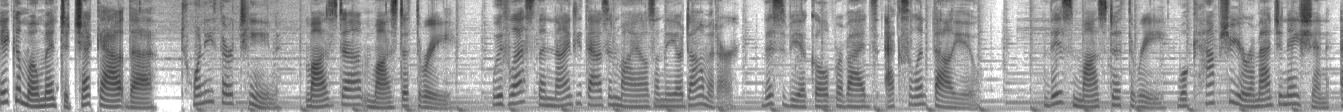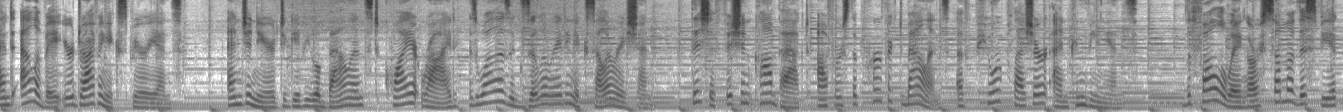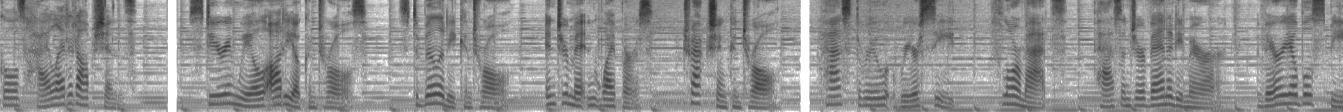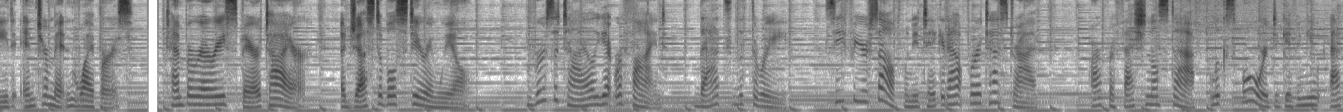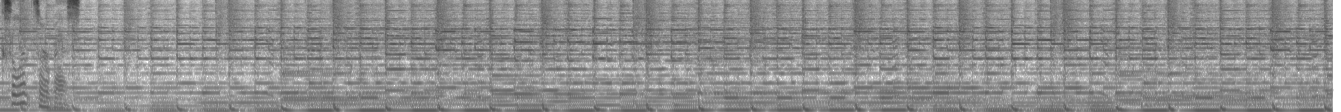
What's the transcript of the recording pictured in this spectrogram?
Take a moment to check out the 2013 Mazda Mazda 3. With less than 90,000 miles on the odometer, this vehicle provides excellent value. This Mazda 3 will capture your imagination and elevate your driving experience. Engineered to give you a balanced, quiet ride as well as exhilarating acceleration, this efficient compact offers the perfect balance of pure pleasure and convenience. The following are some of this vehicle's highlighted options. Steering wheel audio controls, stability control, intermittent wipers, traction control, pass-through rear seat, floor mats, passenger vanity mirror, variable speed intermittent wipers, temporary spare tire, adjustable steering wheel. Versatile yet refined, that's the three. See for yourself when you take it out for a test drive. Our professional staff looks forward to giving you excellent service.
